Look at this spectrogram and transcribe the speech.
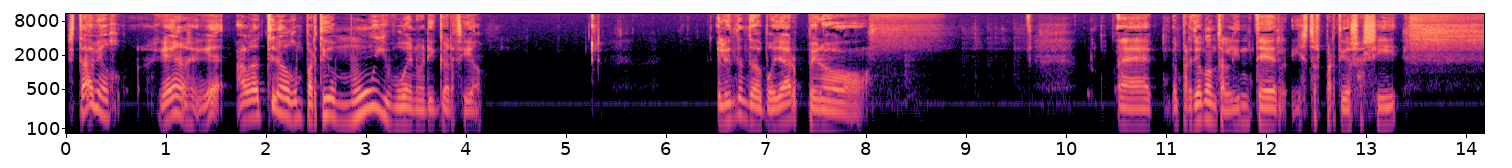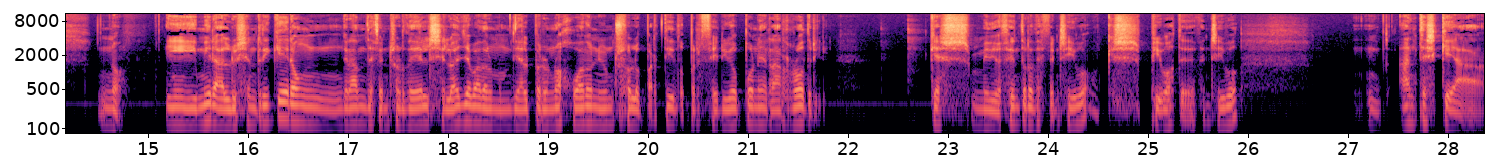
estaba bien, no sé qué, ha tenido algún partido muy bueno Eric García. Y lo he intentado apoyar, pero eh, el partido contra el Inter y estos partidos así, no. Y mira, Luis Enrique era un gran defensor de él, se lo ha llevado al Mundial, pero no ha jugado ni un solo partido. Prefirió poner a Rodri que es mediocentro defensivo, que es pivote defensivo, antes que a,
